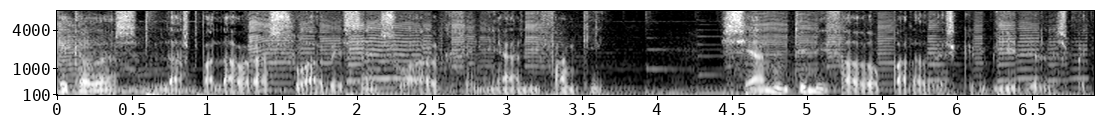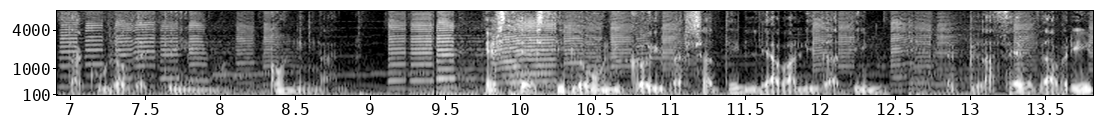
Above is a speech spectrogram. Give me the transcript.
Décadas, las palabras suave, sensual, genial y funky se han utilizado para describir el espectáculo de Tim Cunningham. Este estilo único y versátil le ha valido a Tim el placer de abrir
